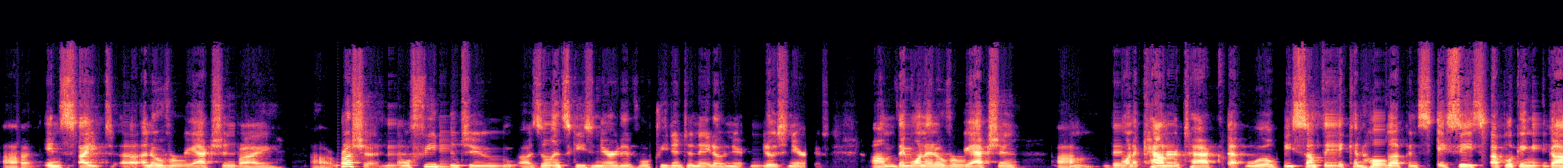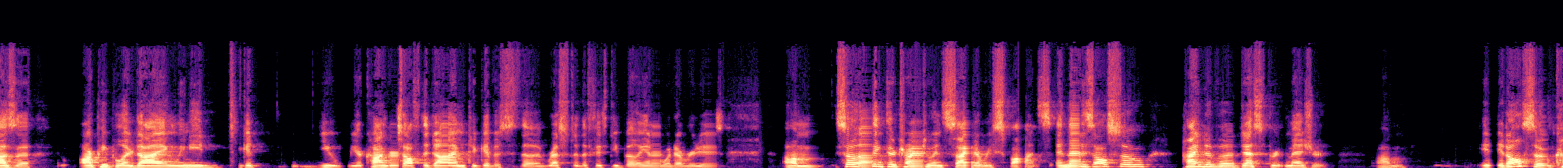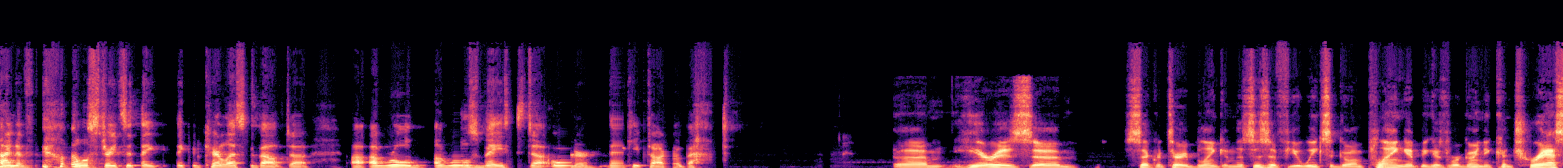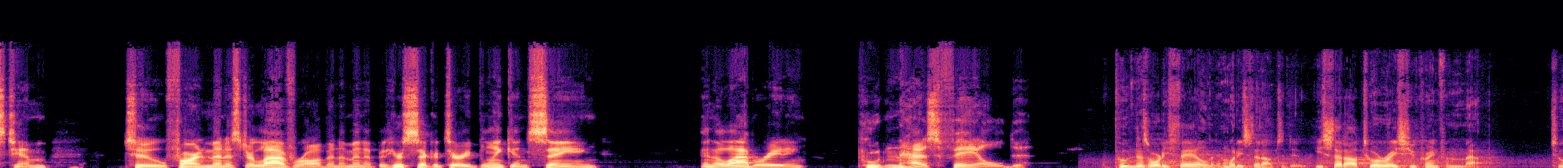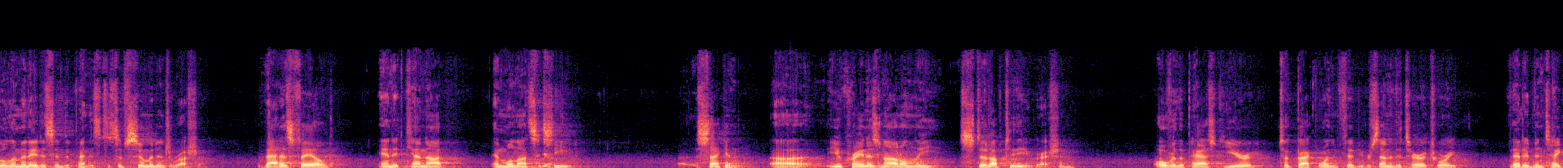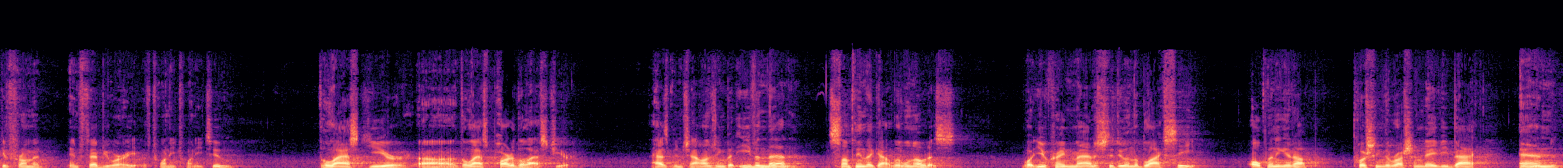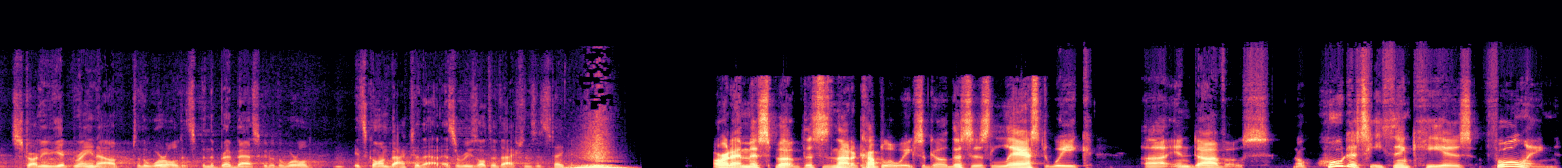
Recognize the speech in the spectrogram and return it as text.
uh, incite uh, an overreaction by uh, Russia that will feed into uh, Zelensky's narrative, will feed into NATO NATO's narrative. Um, they want an overreaction um, they want a counterattack that will be something they can hold up and say, see, stop looking at Gaza. Our people are dying. We need to get you, your Congress off the dime to give us the rest of the 50 billion or whatever it is. Um, so I think they're trying to incite a response. And that is also kind of a desperate measure. Um, it, it, also kind of illustrates that they, they could care less about uh, a rule, a rules based uh, order they keep talking about. Um, here is um, Secretary Blinken. This is a few weeks ago. I'm playing it because we're going to contrast him to Foreign Minister Lavrov in a minute. But here's Secretary Blinken saying and elaborating Putin has failed. Putin has already failed in what he set out to do. He set out to erase Ukraine from the map, to eliminate its independence, to subsume it into Russia. That has failed, and it cannot and will not succeed. Yeah. Second, uh, Ukraine has not only stood up to the aggression, over the past year, it took back more than 50% of the territory that had been taken from it in February of 2022. The last year, uh, the last part of the last year, has been challenging, but even then, something that got little notice. What Ukraine managed to do in the Black Sea, opening it up, pushing the Russian Navy back, and starting to get grain out to the world. It's been the breadbasket of the world. It's gone back to that as a result of actions it's taken. All right, I misspoke. This is not a couple of weeks ago. This is last week uh, in Davos. Now, who does he think he is fooling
